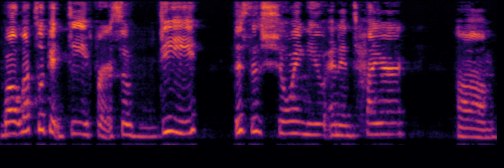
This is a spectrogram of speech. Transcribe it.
well, let's look at D first. So D, this is showing you an entire um,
